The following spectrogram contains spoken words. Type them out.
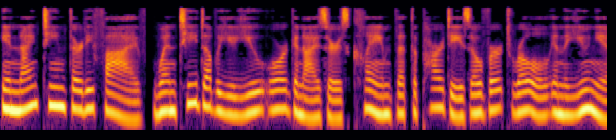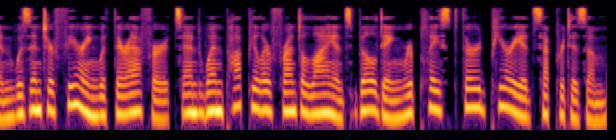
In 1935, when TWU organizers claimed that the party's overt role in the Union was interfering with their efforts and when Popular Front alliance building replaced third-period separatism.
